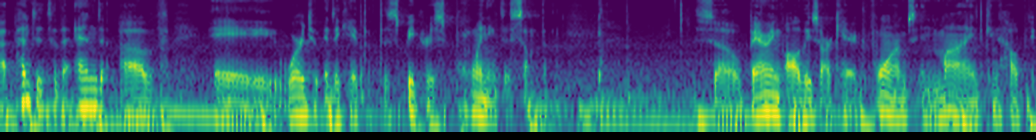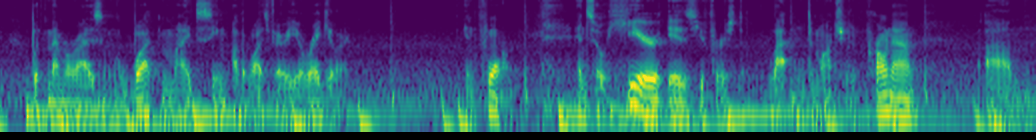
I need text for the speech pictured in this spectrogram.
appended to the end of a word to indicate that the speaker is pointing to something. So, bearing all these archaic forms in mind can help with memorizing what might seem otherwise very irregular in form. And so, here is your first Latin demonstrative pronoun. Um,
